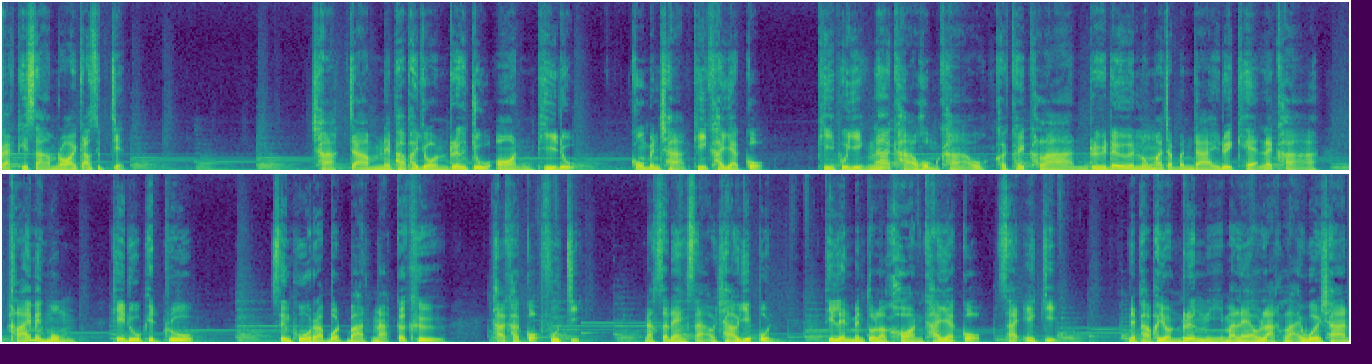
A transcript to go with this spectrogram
fact ที่ 397 ฉากจำในภาพยนตร์เรื่องจูออน ผีดุ คงเป็นฉากที่คายาโกะ ผีผู้หญิงหน้าขาวห่มขาว ค่อยๆคคลาน หรือเดินลงมาจากบันไดด้วยแขนและขา คล้ายแมงมุมที่ดูผิดรูป ซึ่งผู้รับบทบาทหนักก็คือทาคาโกะฟูจิ นักแสดงสาวชาวญี่ปุ่น ที่เล่นเป็นตัวละครคายาโกะซาเอกิ ในภาพยนตร์เรื่องนี้มาแล้วหลากหลายเวอร์ชัน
